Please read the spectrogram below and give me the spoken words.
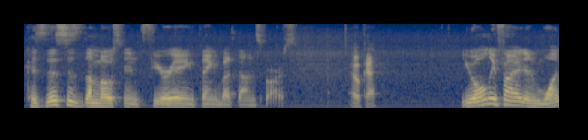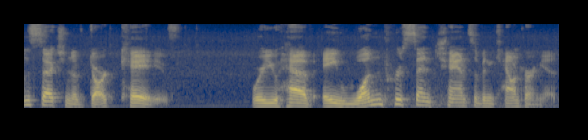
Because this is the most infuriating thing about Dunsparce. okay. You only find it in one section of Dark Cave, where you have a 1% chance of encountering it.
